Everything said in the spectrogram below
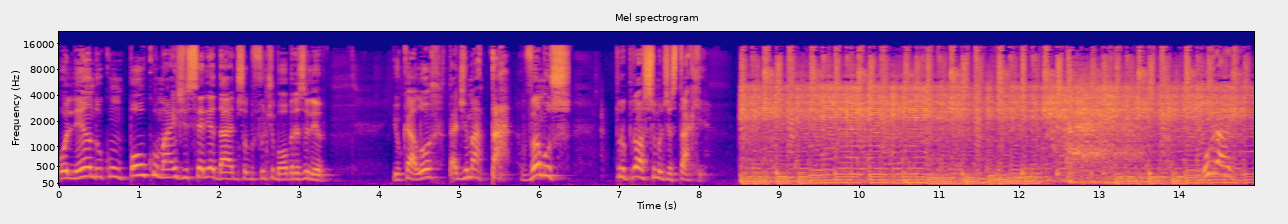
olhando com um pouco mais de seriedade sobre o futebol brasileiro. E o calor tá de matar. Vamos para o próximo destaque. O Brasil,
